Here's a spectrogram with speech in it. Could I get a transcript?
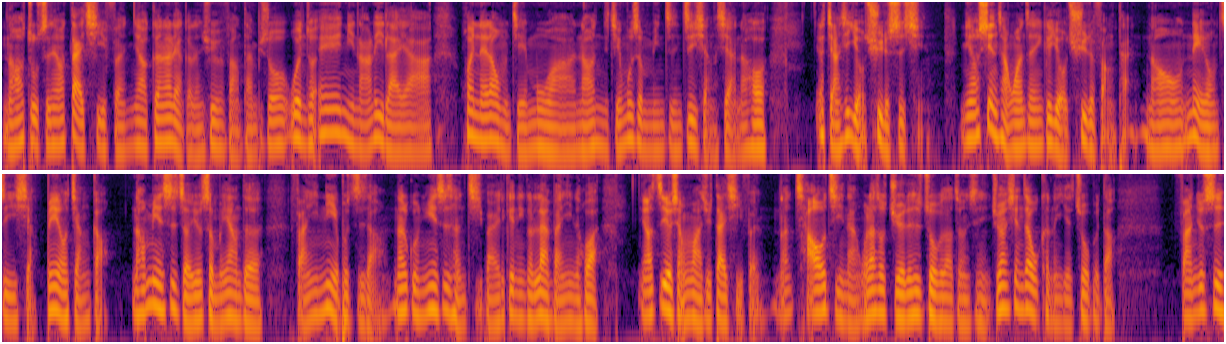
然后主持人要带气氛，要跟那两个人去访谈，比如说问说：“哎，你哪里来呀？欢迎来到我们节目啊！然后你的节目什么名字？你自己想一下。然后要讲一些有趣的事情，你要现场完成一个有趣的访谈，然后内容自己想，没有讲稿。然后面试者有什么样的反应，你也不知道。那如果你面试很急白，就给你一个烂反应的话，你要自己想办法去带气氛，那超级难。我那时候绝对是做不到这种事情，就像现在我可能也做不到。反正就是。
